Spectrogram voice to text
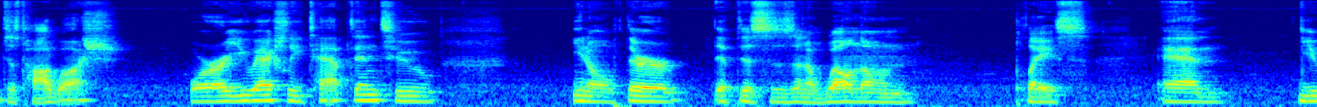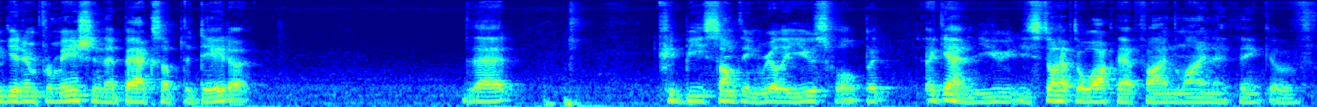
just hogwash or are you actually tapped into you know there if this is in a well-known place and you get information that backs up the data that could be something really useful. But again, you, you still have to walk that fine line, I think, of,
